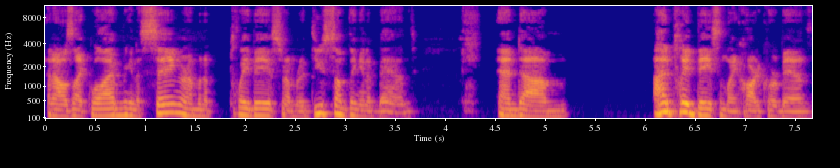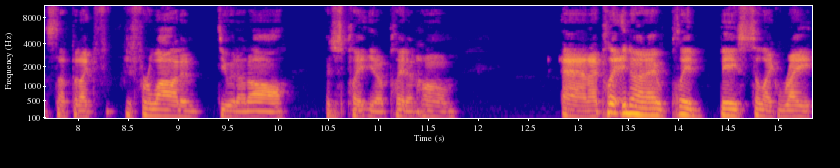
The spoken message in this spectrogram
And I was like, well, I'm going to sing or I'm going to play bass or I'm going to do something in a band. And um, I had played bass in like hardcore bands and stuff, but like f- for a while I didn't do it at all. I just played, you know, played at home. And I played, you know, and I played bass to like write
